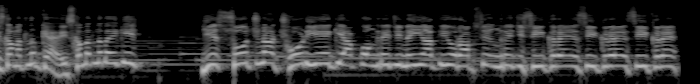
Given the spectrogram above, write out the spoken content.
इसका मतलब क्या है? इसका मतलब है कि ये सोचना छोड़िए कि आपको अंग्रेज़ी नहीं आती और आपसे अंग्रेज़ी सीख रहे हैं, सीख रहे हैं, सीख रहे हैं।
